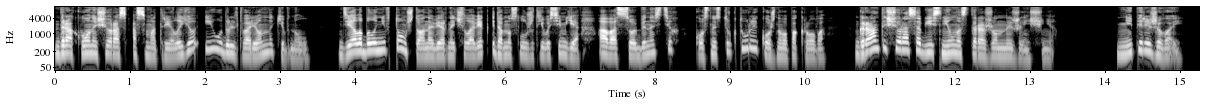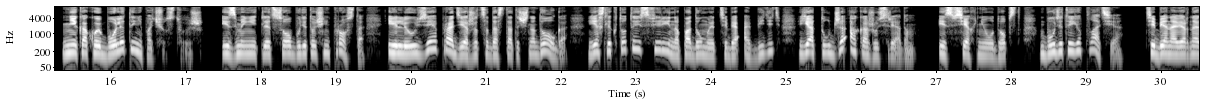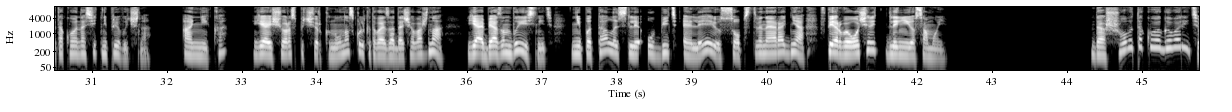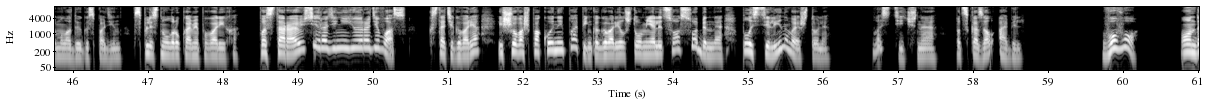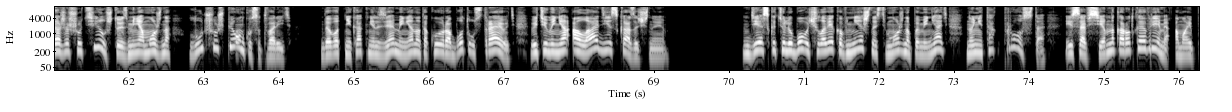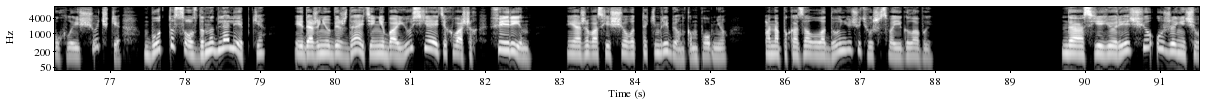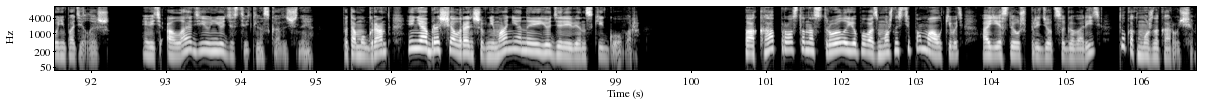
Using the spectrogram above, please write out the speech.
Дракон еще раз осмотрел ее и удовлетворенно кивнул. Дело было не в том, что она верный человек и давно служит его семье, а в особенностях костной структуры и кожного покрова. Грант еще раз объяснил настороженной женщине. «Не переживай, никакой боли ты не почувствуешь. Изменить лицо будет очень просто. Иллюзия продержится достаточно долго. Если кто-то из Ферина подумает тебя обидеть, я тут же окажусь рядом. Из всех неудобств будет ее платье. Тебе, наверное, такое носить непривычно. А Ника? Я еще раз подчеркну, насколько твоя задача важна. Я обязан выяснить, не пыталась ли убить Элею собственная родня, в первую очередь для нее самой. «Да что вы такое говорите, молодой господин?» — всплеснула руками повариха. «Постараюсь и ради нее, и ради вас. Кстати говоря, еще ваш покойный папенька говорил, что у меня лицо особенное, пластилиновое, что ли?» «Пластичное», — подсказал Абель. «Во-во! Он даже шутил, что из меня можно лучшую шпионку сотворить. Да вот никак нельзя меня на такую работу устраивать, ведь у меня оладьи сказочные». Дескать, у любого человека внешность можно поменять, но не так просто и совсем на короткое время, а мои пухлые щечки будто созданы для лепки. И даже не убеждайте, не боюсь я этих ваших ферин. Я же вас еще вот таким ребенком помню. Она показала ладонью чуть выше своей головы. Да, с ее речью уже ничего не поделаешь. Ведь оладьи у нее действительно сказочные. Потому Грант и не обращал раньше внимания на ее деревенский говор. Пока просто настроил ее по возможности помалкивать, а если уж придется говорить, то как можно короче.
